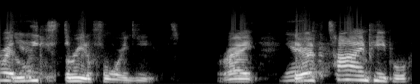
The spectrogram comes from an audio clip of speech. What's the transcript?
for at least three to four years, right? Yeah. There's a time, people,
